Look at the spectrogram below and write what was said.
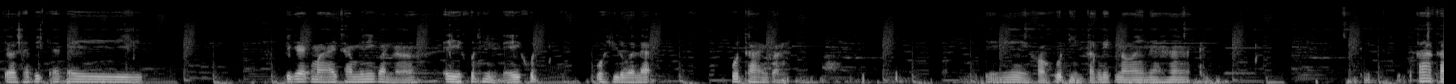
เดี๋ยวใช้พิกแอคไอพิกแอคไม้ทำไอ้นี่ก่อนนะไอขุดหินไอขุดโอ้ยรวยแล้วขุดทานก่อนเอ้ขอขุดหินสักเล็กน้อยนะฮะถ้าใคร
